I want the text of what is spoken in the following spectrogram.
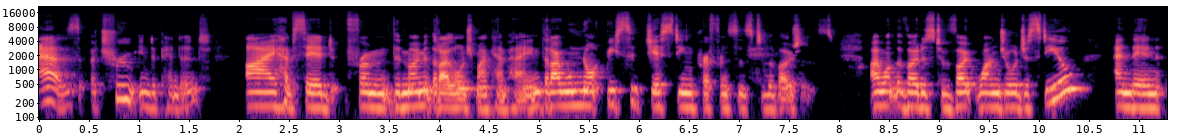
As a true independent, I have said from the moment that I launched my campaign that I will not be suggesting preferences to the voters. I want the voters to vote one Georgia Steele and then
